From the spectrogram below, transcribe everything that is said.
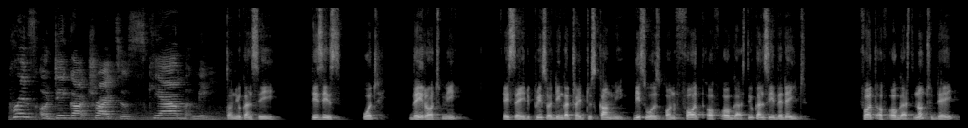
Prince Odinga tried to scam me. You can see this is what they wrote me. They said Prince Odinga tried to scam me. This was on 4th of August. You can see the date. 4th of August, not today.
